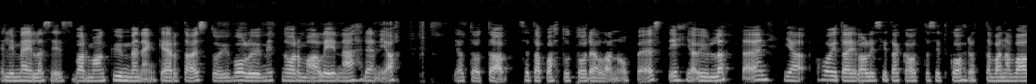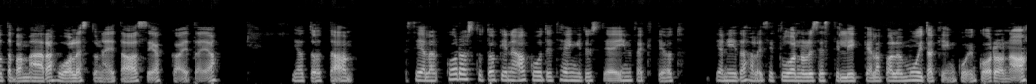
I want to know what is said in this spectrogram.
Eli meillä siis varmaan kymmenen kertaistui volyymit normaaliin nähden ja, ja tota, se tapahtui todella nopeasti ja yllättäen. Ja hoitajilla oli sitä kautta sit kohdattavana valtava määrä huolestuneita asiakkaita ja, ja tota, siellä korostui toki ne akuutit hengitystieinfektiot, ja niitä oli sitten luonnollisesti liikkeellä paljon muitakin kuin koronaa.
